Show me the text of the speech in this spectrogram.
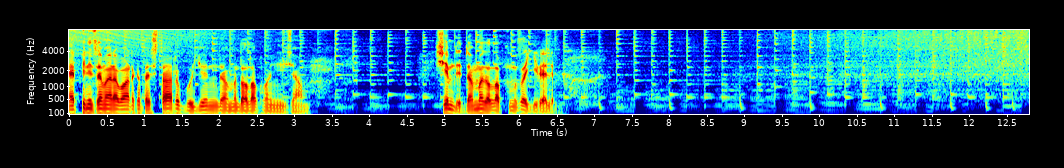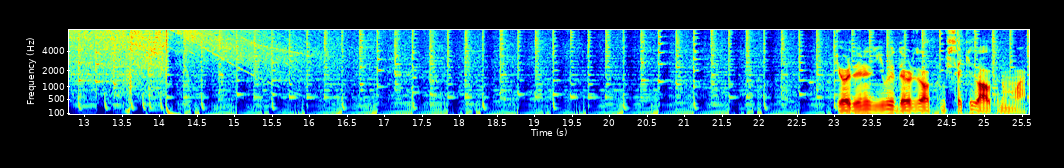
Hepinize merhaba arkadaşlar. Bugün dönme dolap oynayacağım. Şimdi dönme dolapımıza girelim. Gördüğünüz gibi 468 altınım var.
